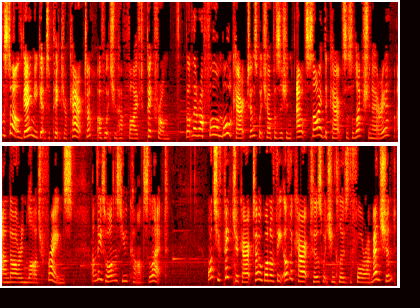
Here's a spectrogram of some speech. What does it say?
At the start of the game, you get to pick your character, of which you have five to pick from. But there are four more characters which are positioned outside the character selection area and are in large frames, and these ones you can't select. Once you've picked your character, one of the other characters, which includes the four I mentioned,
